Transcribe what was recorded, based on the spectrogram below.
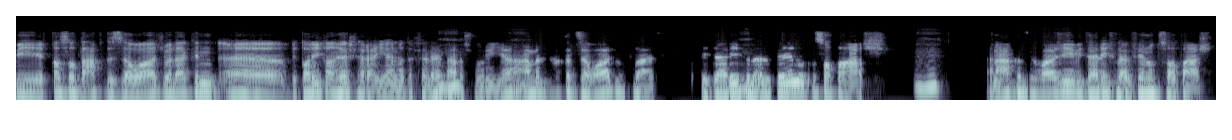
بقصد عقد الزواج ولكن آه، بطريقة غير شرعية أنا دخلت على. سوريا. عملت عقد زواج وطلعت بتاريخ ال 2019 مهم. أنا عقد زواجي بتاريخ ال 2019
